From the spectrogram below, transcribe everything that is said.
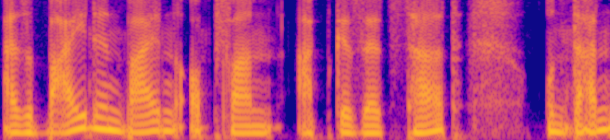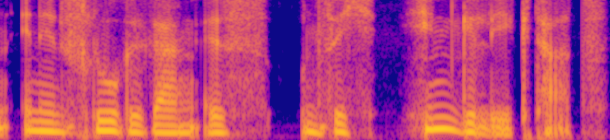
also bei den beiden Opfern, abgesetzt hat und dann in den Flur gegangen ist und sich hingelegt hat.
